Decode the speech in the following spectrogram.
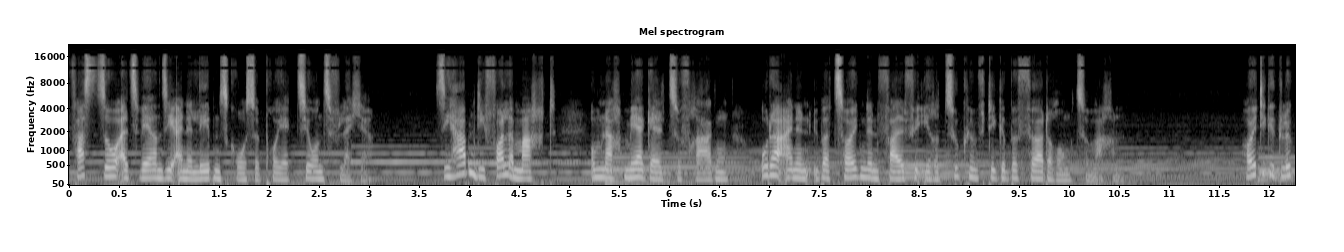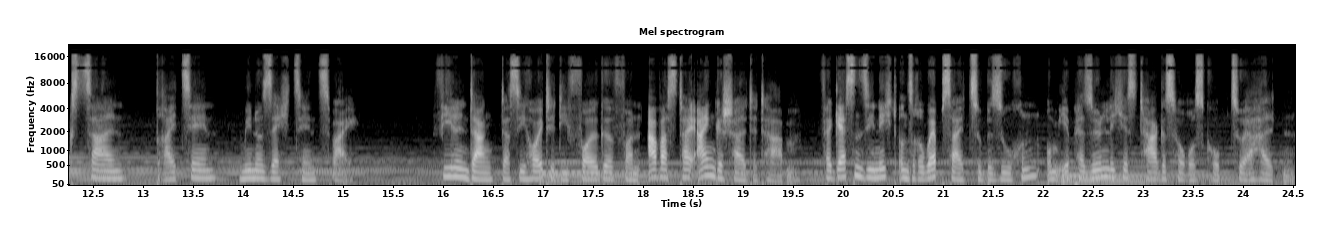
fast so, als wären Sie eine lebensgroße Projektionsfläche. Sie haben die volle Macht, um nach mehr Geld zu fragen oder einen überzeugenden Fall für Ihre zukünftige Beförderung zu machen. Heutige Glückszahlen 13 16 2. Vielen Dank, dass Sie heute die Folge von Avastai eingeschaltet haben. Vergessen Sie nicht, unsere Website zu besuchen, um Ihr persönliches Tageshoroskop zu erhalten.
